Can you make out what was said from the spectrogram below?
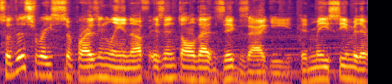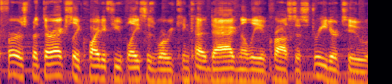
So this race, surprisingly enough, isn't all that zigzaggy. It may seem it at first, but there are actually quite a few places where we can cut diagonally across a street or two,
